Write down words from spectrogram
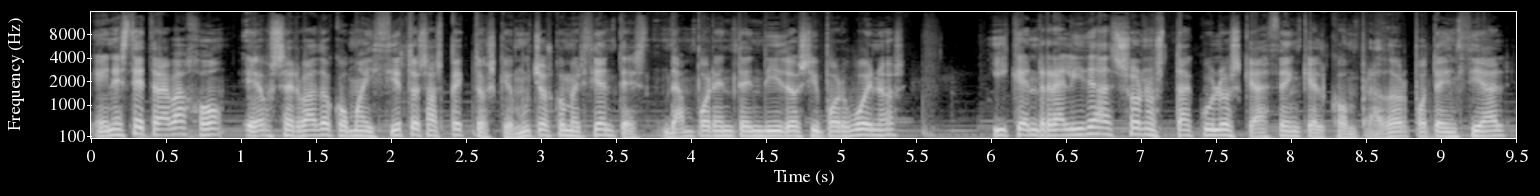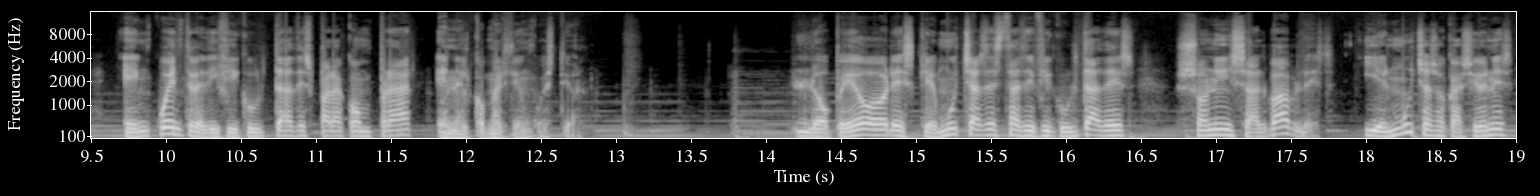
En este trabajo he observado cómo hay ciertos aspectos que muchos comerciantes dan por entendidos y por buenos y que en realidad son obstáculos que hacen que el comprador potencial encuentre dificultades para comprar en el comercio en cuestión. Lo peor es que muchas de estas dificultades son insalvables y en muchas ocasiones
